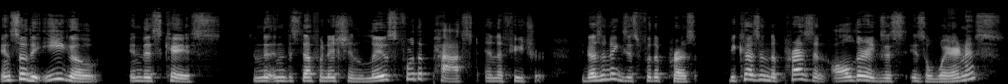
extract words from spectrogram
And so the ego, in this case, in, the, in this definition, lives for the past and the future. It doesn't exist for the present. Because in the present, all there exists is awareness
